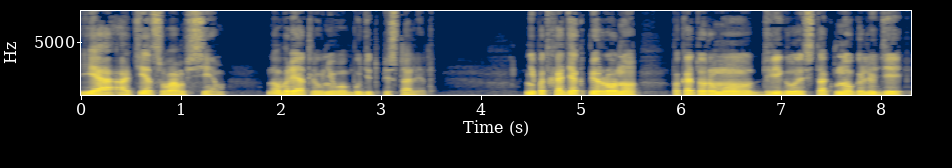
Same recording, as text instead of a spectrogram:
«Я отец вам всем!» но вряд ли у него будет пистолет. Не подходя к перрону, по которому двигалось так много людей,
